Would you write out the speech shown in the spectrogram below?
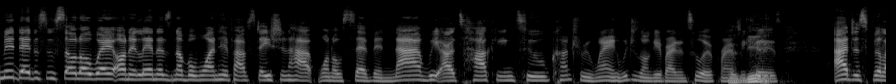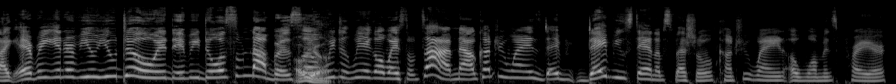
Midday the Sue Solo Way on Atlanta's number one hip hop station, Hot 1079. We are talking to Kountry Wayne. We're just going to get right into it, friend, Let's because I just feel like every interview you do, it, it be doing some numbers. So Oh, yeah. we just we ain't going to waste no time. Now, Kountry Wayne's debut, debut stand up special, Kountry Wayne, A Woman's Prayer,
